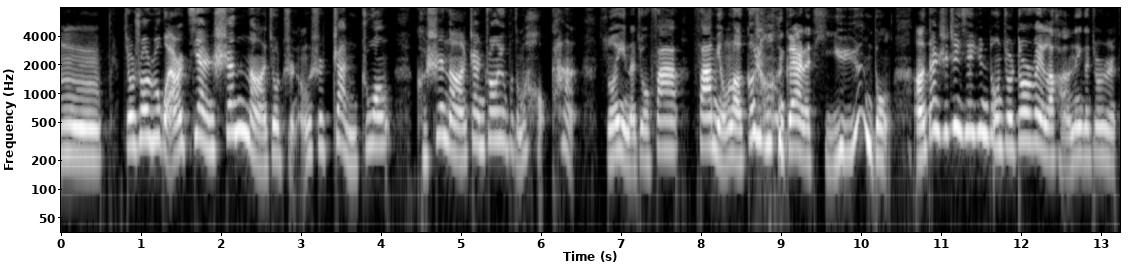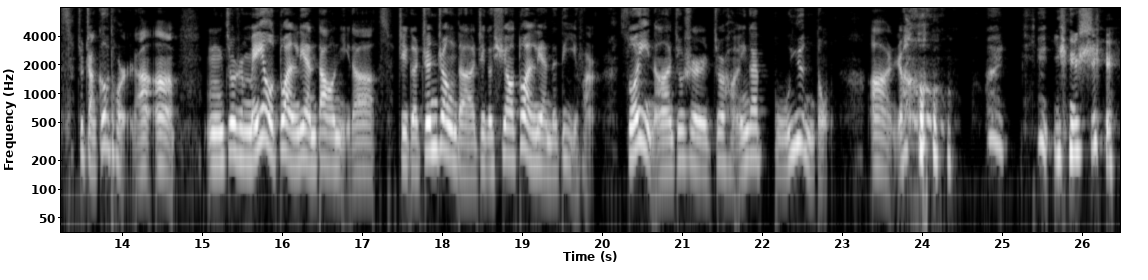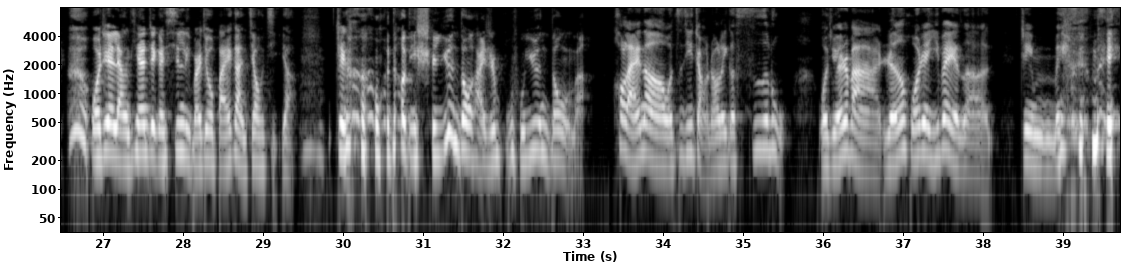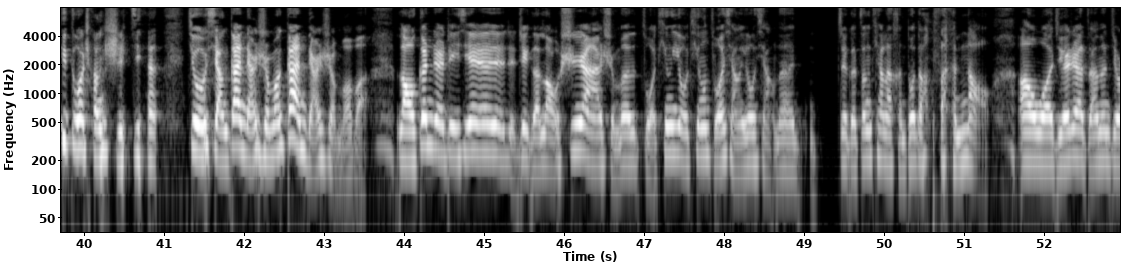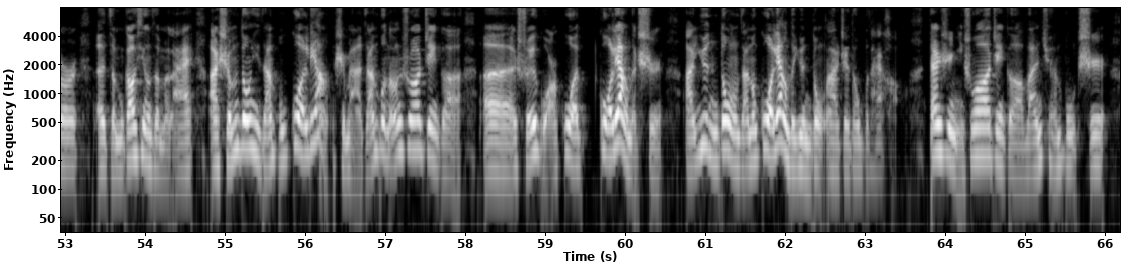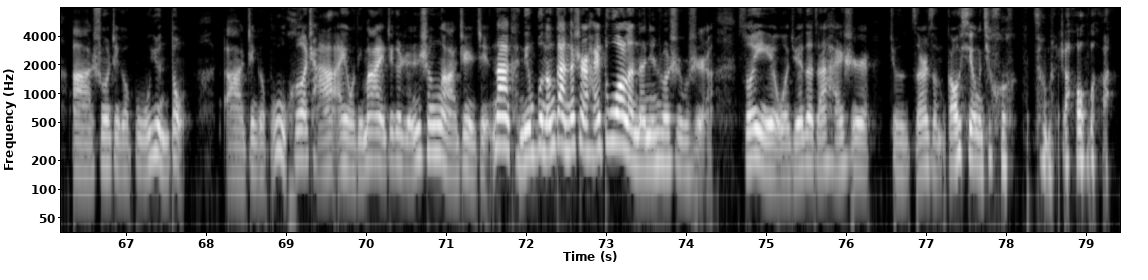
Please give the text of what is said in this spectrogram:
嗯，就是说，如果要是健身呢，就只能是站桩。可是呢，站桩又不怎么好看，所以呢，就发发明了各种 各样的体育运动啊。但是这些运动就是都是为了好像那个就是就长胳膊腿儿的啊，嗯，就是没有锻炼到你的这个真正的这个需要锻炼的地方。所以呢，就是就是好像应该不运动啊，然后。于是，我这两天这个心里边就百感交集呀，这个 我到底是运动还是不运动呢？后来呢，我自己找着了一个思路，我觉着吧，人活这一辈子，这没 没多长时间，就想干点什么干点什么吧，老跟着这些这个老师啊，什么左听右听，左想右想的。这个增添了很多的 烦恼啊！我觉着咱们就是呃，怎么高兴怎么来啊！什么东西咱不过量是吧？咱不能说这个呃，水果过过量的吃啊，运动咱们过量的运动啊，这都不太好。但是你说这个完全不吃啊，说这个不运动啊，这个不喝茶，哎呦我的妈呀，这个人生啊，这这那肯定不能干的事儿还多了呢，您说是不是？所以我觉得咱还是。就自个儿怎么高兴就 怎么着吧。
